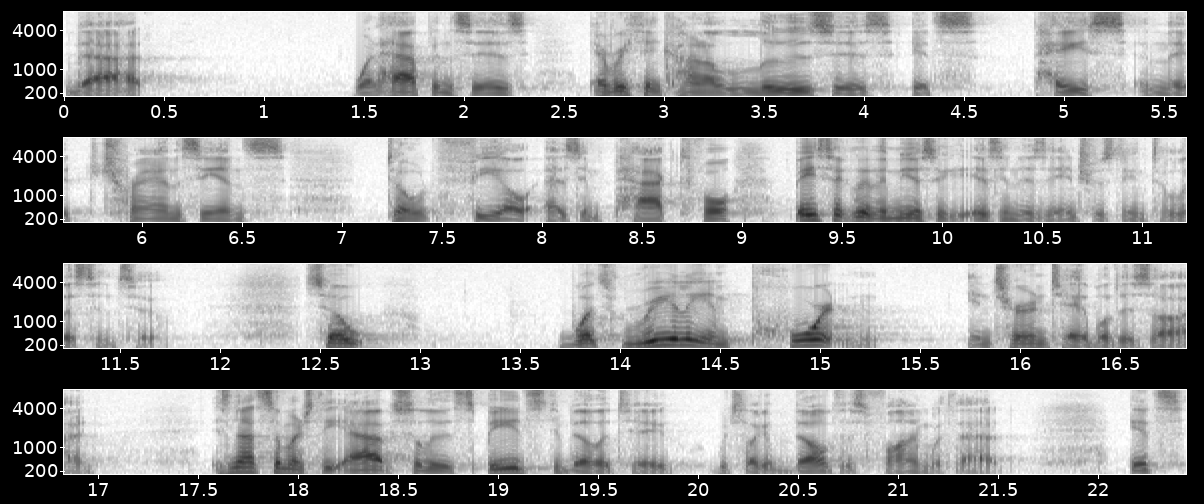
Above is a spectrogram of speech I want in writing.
that, what happens is everything kind of loses its pace and the transients don't feel as impactful. Basically, the music isn't as interesting to listen to. So what's really important in turntable design is not so much the absolute speed stability, which like a belt is fine with that. It's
